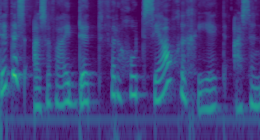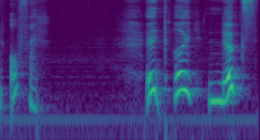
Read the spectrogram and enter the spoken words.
Dit is asof hy dit vir God self gegee het as 'n offer. Het hy niks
